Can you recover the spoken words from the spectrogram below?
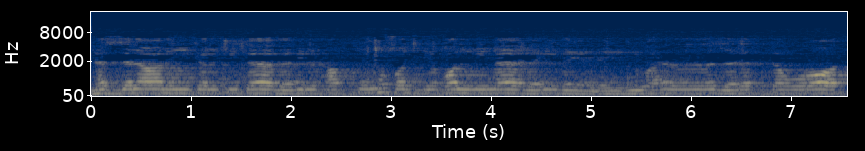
نزل عليك الكتاب بالحق مصدقا لما بين يديه وأنزل التوراة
